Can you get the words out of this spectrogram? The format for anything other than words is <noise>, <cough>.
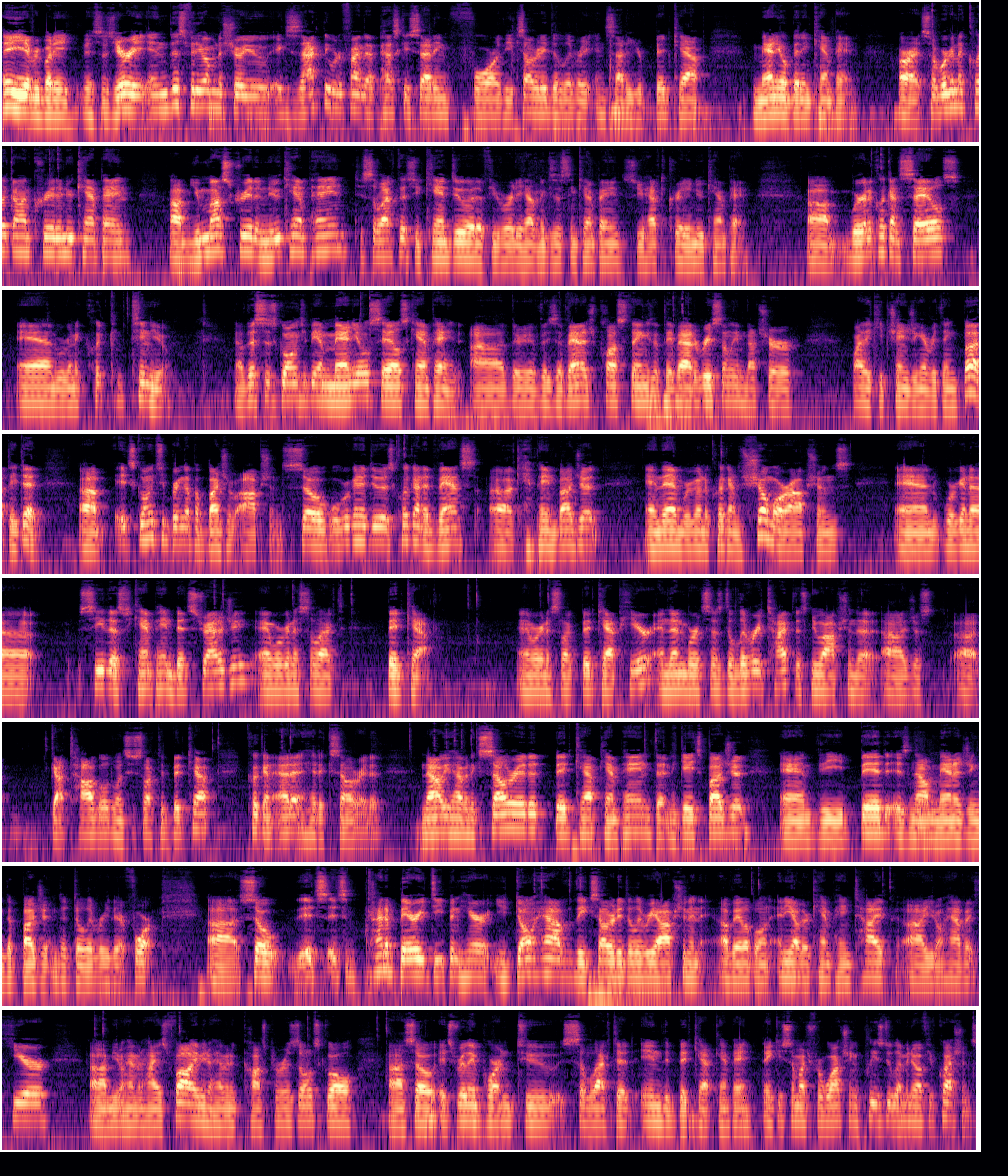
Hey everybody, this is Yuri. In this video, I'm going to show you exactly where to find that pesky setting for the accelerated delivery inside of your BidCap manual bidding campaign. All right, so we're going to click on create a new campaign. Um, you must create a new campaign to select this. You can't do it if you already have an existing campaign, so you have to create a new campaign. Um, we're going to click on sales and we're going to click continue. Now this is going to be a manual sales campaign. Uh, there these Advantage Plus things that they've added recently. I'm not sure why they keep changing everything, but they did. Uh, it's going to bring up a bunch of options. So what we're going to do is click on Advanced uh, <laughs> Campaign Budget, and then we're going to click on Show More Options, and we're going to see this Campaign Bid Strategy, and we're going to select Bid Cap. And we're going to select Bid Cap here, and then where it says Delivery Type, this new option that uh, just uh, got toggled once you selected Bid Cap, click on Edit, hit Accelerated. Now you have an accelerated bid cap campaign that negates budget, and the bid is now managing the budget and the delivery therefore. Uh, so it's it's kind of buried deep in here. You don't have the accelerated delivery option in, available in any other campaign type. Uh, you don't have it here. Um, you don't have it highest volume. You don't have a cost per results goal. Uh, so it's really important to select it in the bid cap campaign. Thank you so much for watching. Please do let me know if you have questions.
